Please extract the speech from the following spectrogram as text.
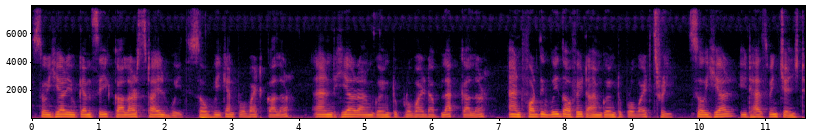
So here you can see color style width. So we can provide color. And here I'm going to provide a black color. And for the width of it I'm going to provide 3 so here it has been changed.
